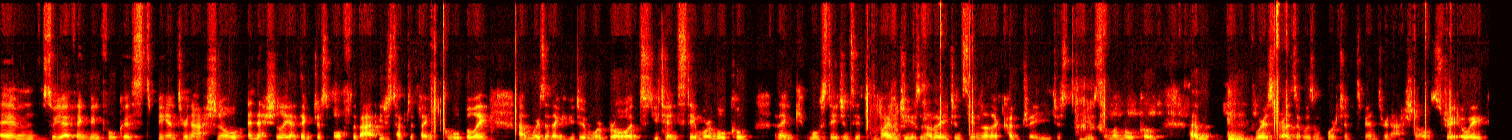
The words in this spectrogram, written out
Um, so yeah, I think being focused, being international initially, I think just off the bat, you just have to think globally. Um, whereas I think if you do more broad, you tend to stay more local. I think most agencies, why would you use another agency in another country? You just use someone local. Um, whereas for us, it was important to be international straight away.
